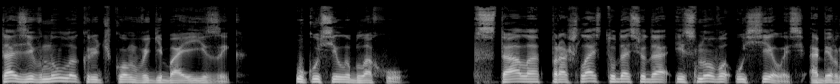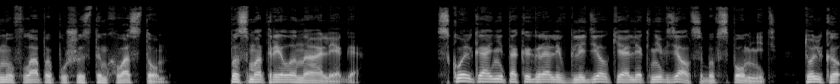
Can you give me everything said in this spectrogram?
Та зевнула, крючком выгибая язык. Укусила блоху. Встала, прошлась туда-сюда и снова уселась, обернув лапы пушистым хвостом. Посмотрела на Олега. Сколько они так играли в гляделки, Олег не взялся бы вспомнить, только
